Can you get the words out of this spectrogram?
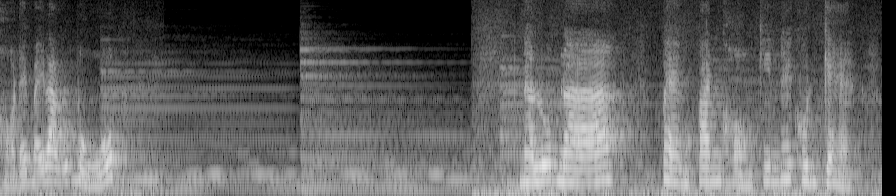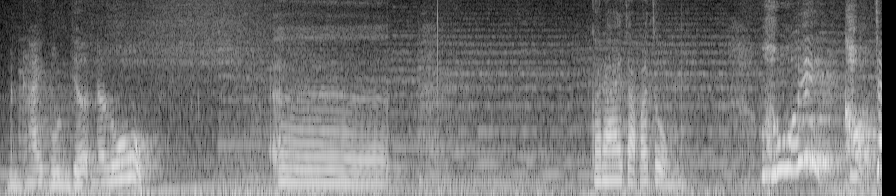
ขอได้ไหมล่ะลูกหมู นะลูกนะแบ่งปันของกินให้คนแก่ มันได้บุญเยอะนะลูก เออ ก็ได้จ้ะป้าจุ๋ม โอ้ยขอบใจ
